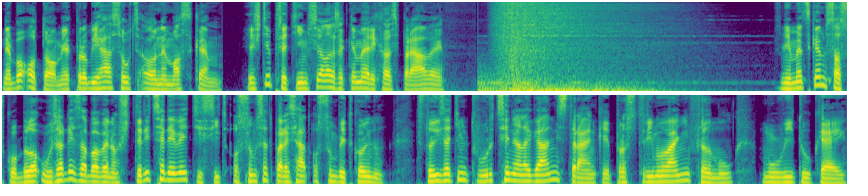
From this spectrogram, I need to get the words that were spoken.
nebo o tom, jak probíhá soud s Elonem Muskem. Ještě předtím si ale řekneme rychle zprávy. V německém Sasku bylo úřady zabaveno 49 858 bitcoinů. Stojí zatím tvůrci nelegální stránky pro streamování filmů Movie 2K.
